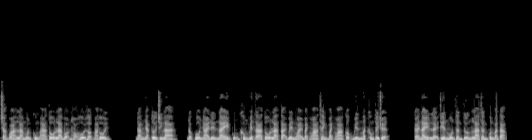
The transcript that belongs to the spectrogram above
chẳng qua là muốn cùng a tô la bọn họ hội hợp mà thôi. Đáng nhắc tới chính là, độc cô nhai đến nay cũng không biết a tô la tại bên ngoài bách hoa thành bách hoa cốc biến mất không thấy chuyện. Cái này lệ thiên môn thần tướng la thần quân ban tặng.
